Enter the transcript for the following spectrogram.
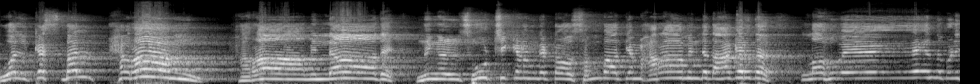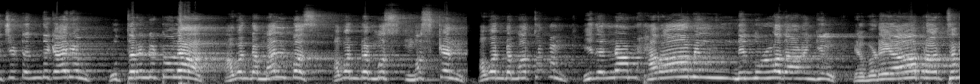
വൽ കസ്ബൽ ഹറാം. ഹറാമില്ലാതെ നിങ്ങൾ സൂക്ഷിക്കണം കേട്ടോ. സമ്പാദ്യം ഹറാമിന്റെതാകരുത്. അള്ളാഹുവേ എന്ന് വിളിച്ചിട്ട് എന്ത് കാര്യം ഉത്തരം കിട്ടൂല അവന്റെ മൽബസ് അവന്റെ മസ് മസ്കൻ അവന്റെ മത്തം ഇതെല്ലാം ഹറാമിൽ നിന്നുള്ളതാണെങ്കിൽ എവിടെയാ പ്രാർത്ഥന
